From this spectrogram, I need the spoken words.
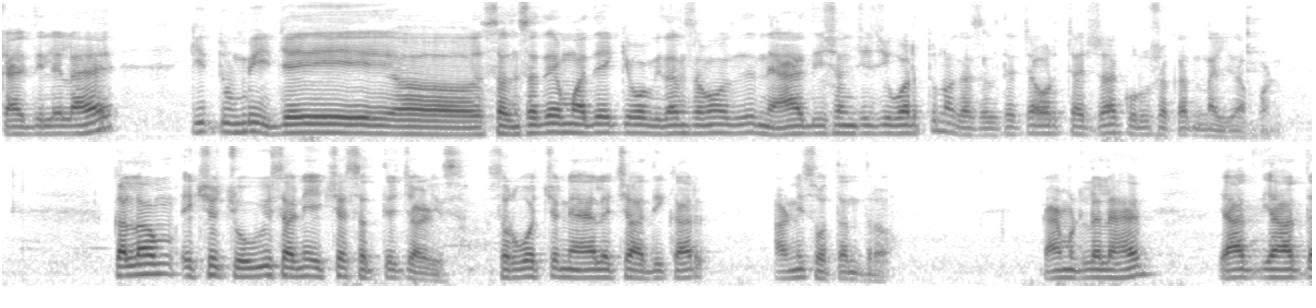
काय दिलेलं आहे? की तुम्ही जे संसदेमध्ये किंवा विधानसभामध्ये न्यायाधीशांची जी वर्तणूक असेल त्याच्यावर चर्चा करू शकत नाही आपण. कलम एकशे चोवीस आणि एकशे सत्तेचाळीस सर्वोच्च न्यायालयाचे अधिकार आणि स्वतंत्र. काय म्हटलेलं आहे यात यात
